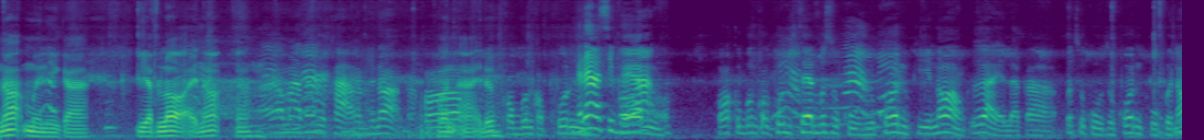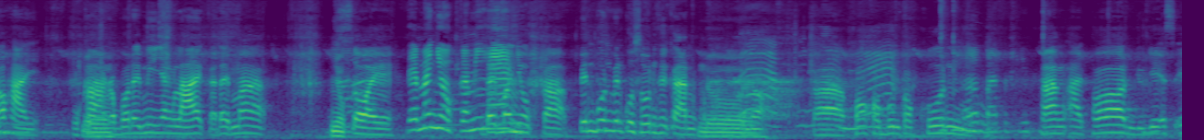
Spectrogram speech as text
เนาะมื้อนี้ก็เรียบร้อยเนาะอะ เอามาทั้งลูกค้าครับพี่น้องก็ขอคนอายเด้อ ขอบคุญขอบคุณก็ได้สิบอกว่า แทนขอขอบคุญขอบคุณแทนบุสุขุทุกคนพี่น้องเอื้อยแล้วก็บุสุขุทุกคนผู้เพิ่นเอาให้ผู้ค้าก็บ่ได้มีหยังหลายก็ได้มาหยก ซอย ได้มาหยกก็มีได้แห้มางหยกก็เป็นบุญเป็นกุศลคือกันโดยพี่น้องก็ขอขอบคุญขอบคุณ เออไปไปกิน ทางอายพรอยู่ USA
